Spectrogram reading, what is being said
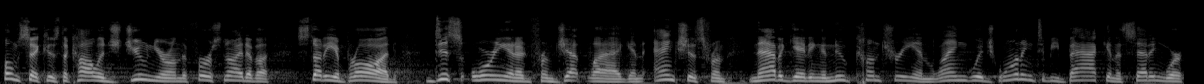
Homesick is the college junior on the first night of a study abroad, disoriented from jet lag and anxious from navigating a new country and language, wanting to be back in a setting where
